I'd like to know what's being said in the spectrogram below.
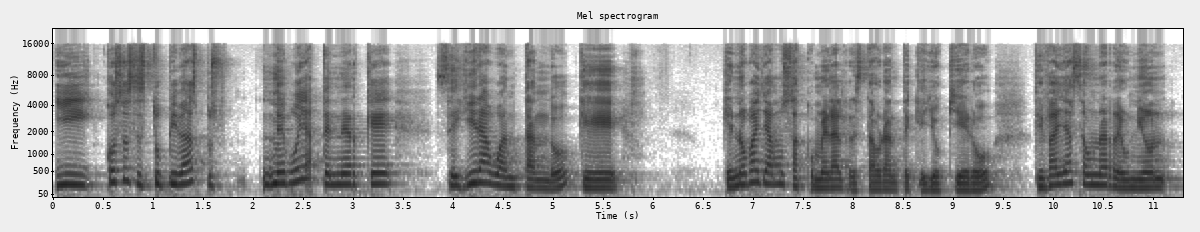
Y cosas estúpidas, pues me voy a tener que seguir aguantando que que no vayamos a comer al restaurante que yo quiero, que vayas a una reunión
